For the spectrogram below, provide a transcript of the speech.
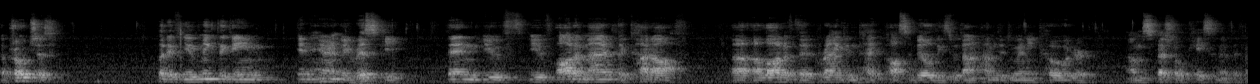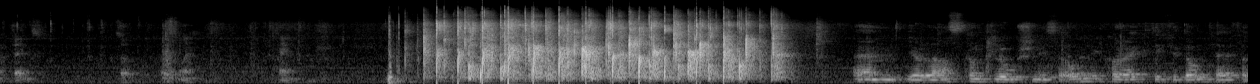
approaches. But if you make the game inherently risky, then you've, you've automatically cut off uh, a lot of the grinding type possibilities without having to do any code or um, special casing of different things. So that's my thing. Um, your last conclusion is only correct if you don't have a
